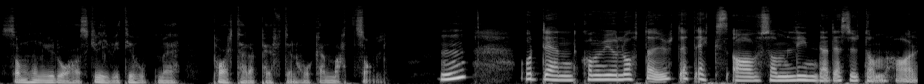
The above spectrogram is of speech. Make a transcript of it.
som hon ju då har skrivit ihop med parterapeuten Håkan Mattsson. Mm. Och den kommer vi att lotta ut ett ex av som Linda dessutom har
